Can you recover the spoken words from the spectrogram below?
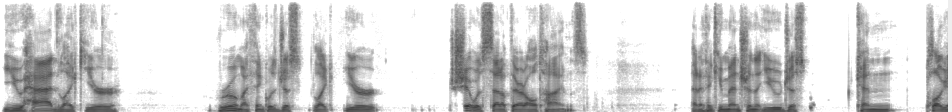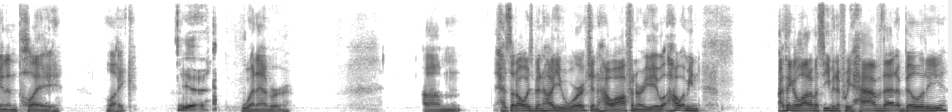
you had like your room, I think, was just like your shit was set up there at all times. And I think you mentioned that you just can plug in and play like yeah whenever um has that always been how you've worked and how often are you able how i mean i think a lot of us even if we have that ability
